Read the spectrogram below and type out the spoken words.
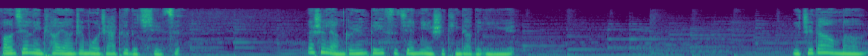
房间里飘扬着莫扎特的曲子，那是两个人第一次见面时听到的音乐。你知道吗？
